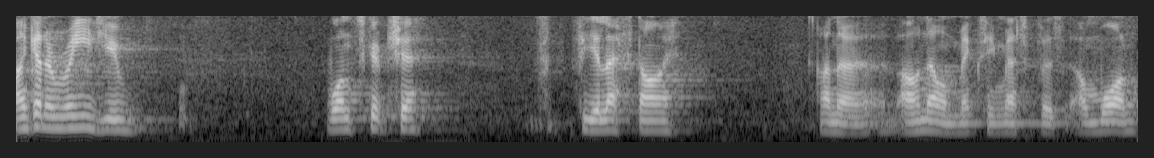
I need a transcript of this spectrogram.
I'm going to read you one scripture for your left eye. I know, I know I'm mixing metaphors. And one, I'm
